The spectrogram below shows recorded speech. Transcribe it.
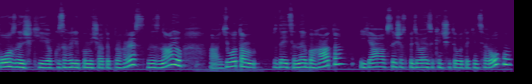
позначки, як взагалі помічати прогрес. Не знаю. Його там, здається, небагато. І я все ще сподіваюся закінчити його до кінця року.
